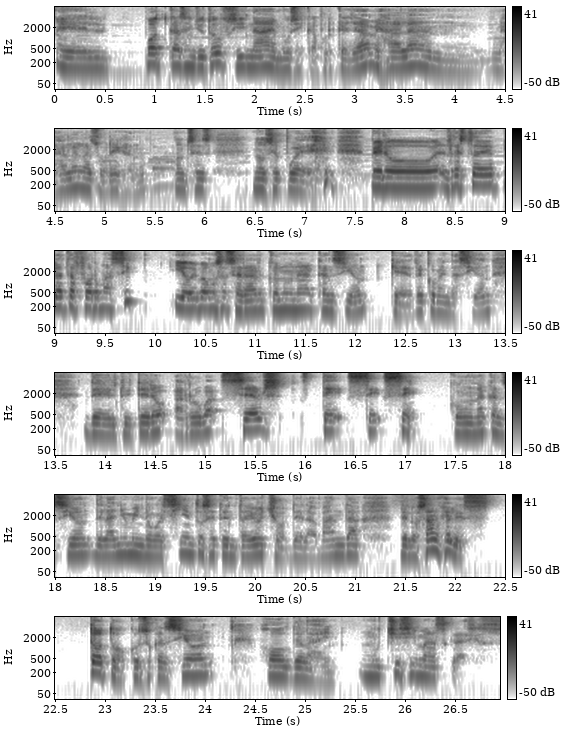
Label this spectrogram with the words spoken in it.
el podcast en YouTube, sí, nada de música, porque allá me jalan, me jalan las orejas, ¿no? Entonces no se puede. Pero el resto de plataformas sí. Y hoy vamos a cerrar con una canción que es recomendación del tuitero arroba SearchTCC con una canción del año 1978 de la banda de Los Ángeles, Toto, con su canción Hold the Line. Muchísimas gracias.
